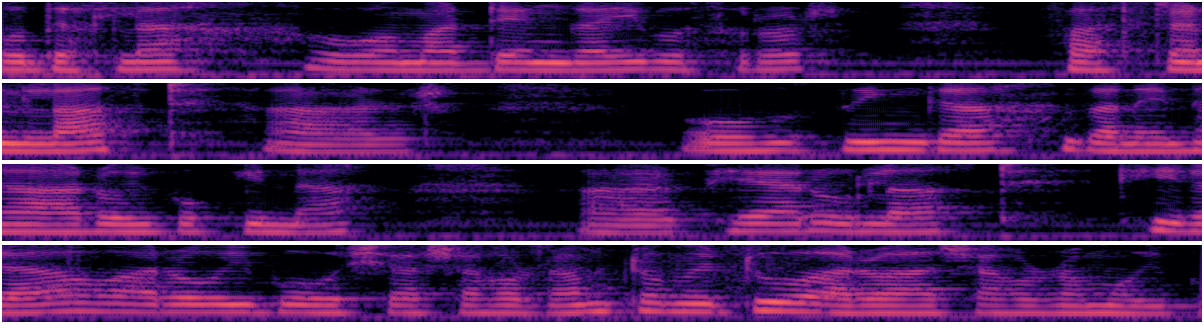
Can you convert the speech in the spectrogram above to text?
ও দেখলা, ও আমার ডেঙ্গাই বছরের ফার্স্ট অ্যান্ড লাস্ট আর ও জিঙ্গা জানি না আর হইব কি না। আর ফেয়ারও লাস্ট খিরাও আর ওইসে আশা করলাম টমেটো আরও আশা করলাম হইব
